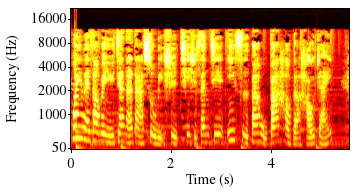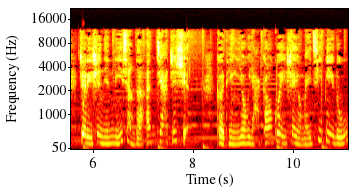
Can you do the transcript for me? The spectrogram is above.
欢迎来到位于加拿大素里市七十三街一四八五八号的豪宅，这里是您理想的安家之选。客厅优雅高贵，设有煤气壁炉，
